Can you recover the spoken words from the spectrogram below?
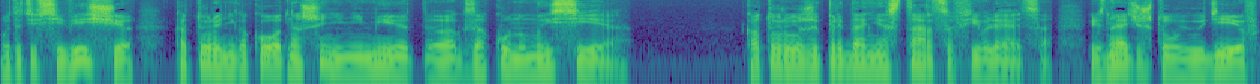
вот эти все вещи, которые никакого отношения не имеют э, к закону Моисея который уже предание старцев является. И знаете, что у иудеев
